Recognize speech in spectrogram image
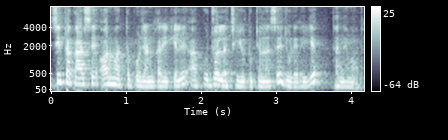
इसी प्रकार से और महत्वपूर्ण जानकारी के लिए आप उज्ज्वल लक्ष्य यूट्यूब चैनल से जुड़े रहिए। धन्यवाद।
